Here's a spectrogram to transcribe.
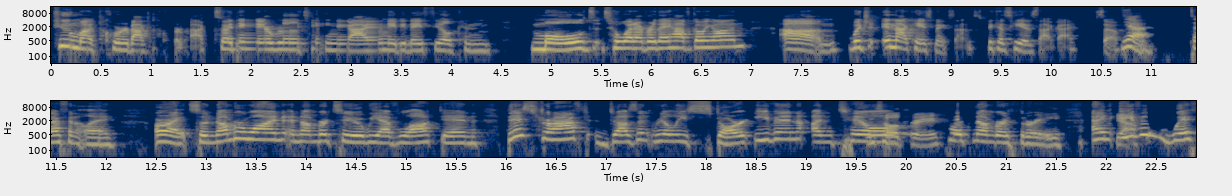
too much quarterback to quarterback. So I think they're really taking a guy who maybe they feel can mold to whatever they have going on. Um, which in that case makes sense because he is that guy. So Yeah, definitely. All right. So number one and number two, we have locked in. This draft doesn't really start even until, until three. pick number three. And Yeah. even with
